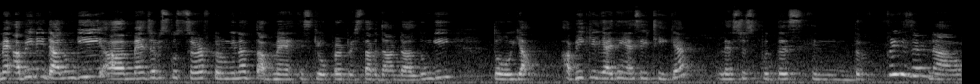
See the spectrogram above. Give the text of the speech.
मैं अभी नहीं डालूँगी। आ, मैं जब इसको सर्व करूँगी ना तब मैं इसके ऊपर पिस्ता बादाम डाल दूँगी। तो या अभी के लिए आई थिंक ऐसे ही ठीक है। Let's just put this in the freezer now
